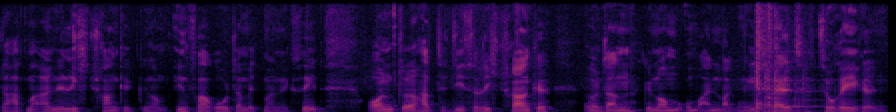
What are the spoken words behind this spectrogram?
Da hat man eine Lichtschranke genommen, Infrarot, damit man nichts sieht, und äh, hat diese Lichtschranke äh, dann genommen, um ein Magnetfeld zu regeln.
